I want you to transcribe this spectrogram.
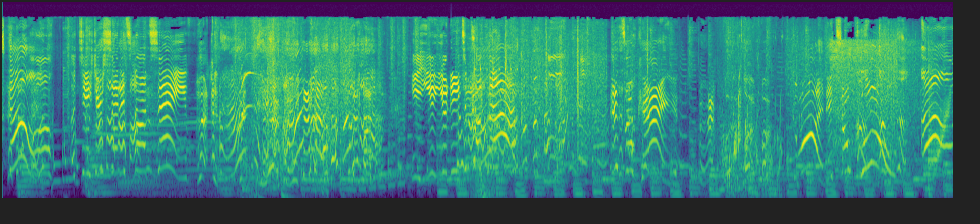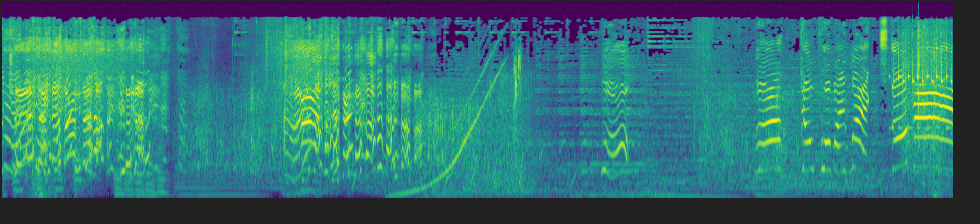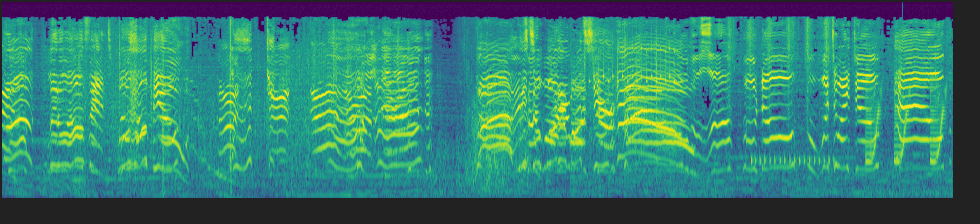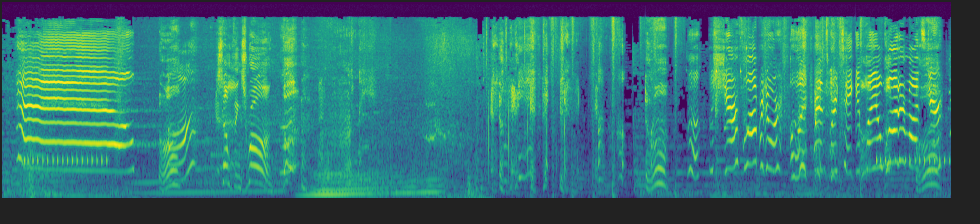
Let's go! The teacher said it's not safe! you, you, need to come back! It's okay! Come on, it's so cool! Ouch! help you. Ah, it's a water monster! Help! Uh, oh no! What do I do? Help! Help! Huh? Something's wrong. Huh? Uh, Sheriff Labrador! My friends were taken by a water monster!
